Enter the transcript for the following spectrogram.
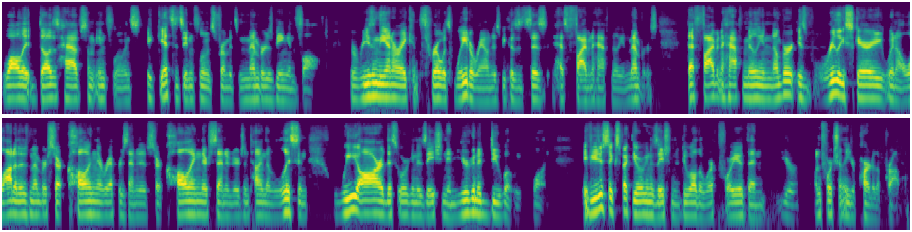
while it does have some influence, it gets its influence from its members being involved. The reason the NRA can throw its weight around is because it says it has five and a half million members. That five and a half million number is really scary when a lot of those members start calling their representatives, start calling their senators, and telling them, listen, we are this organization and you're going to do what we want. If you just expect the organization to do all the work for you, then you're unfortunately you're part of the problem.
